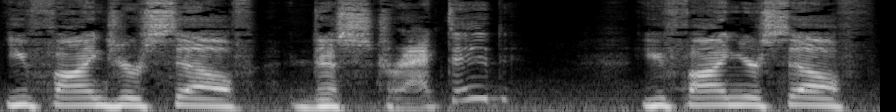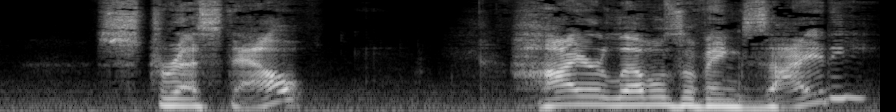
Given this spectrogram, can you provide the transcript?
you find yourself distracted, you find yourself stressed out, higher levels of anxiety.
